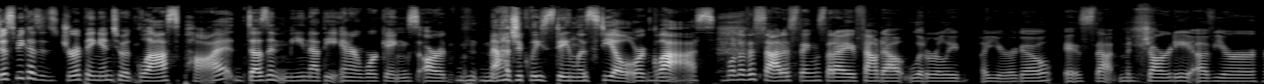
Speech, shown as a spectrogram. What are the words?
just because it's dripping into a glass pot doesn't mean mean that the inner workings are magically stainless steel or mm-hmm. glass. One of the saddest things that I found out literally a year ago is that majority of your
